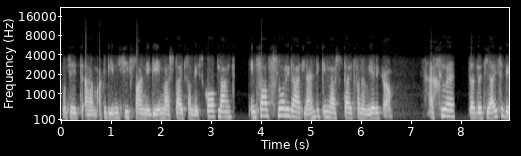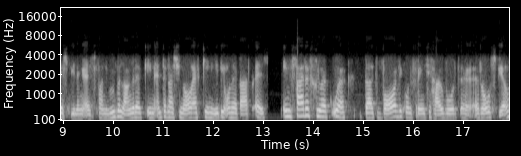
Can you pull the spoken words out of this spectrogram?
Ons het um akademici van die Universiteit van Wes-Kaapland en selfs Florida Atlantic Universiteit van Amerika. Ek glo dat dit juis 'n weerspieëling is van hoe belangrik en internasionaal erken hierdie onderwerp is. En verder glo ek ook dat waar die konferensie gehou word 'n rol speel.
